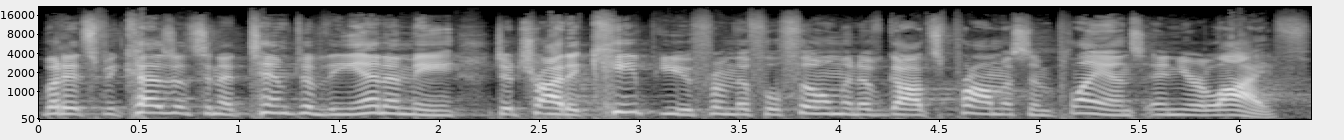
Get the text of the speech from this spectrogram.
but it's because it's an attempt of the enemy to try to keep you from the fulfillment of God's promise and plans in your life.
